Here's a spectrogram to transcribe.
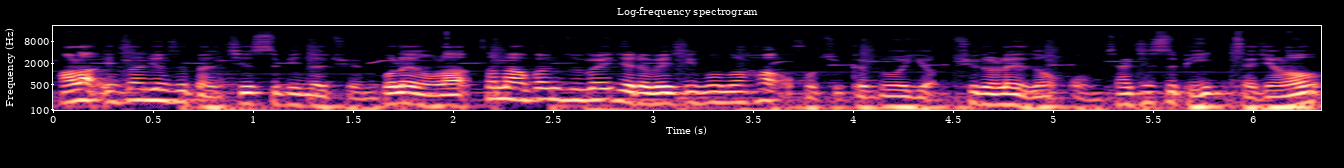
好了，以上就是本期视频的全部内容了。扫码关注薇姐的微信公众号，获取更多有趣的内容。我们下期视频再见喽！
